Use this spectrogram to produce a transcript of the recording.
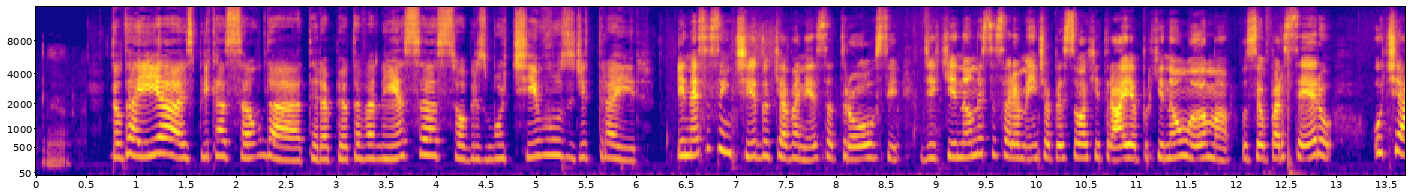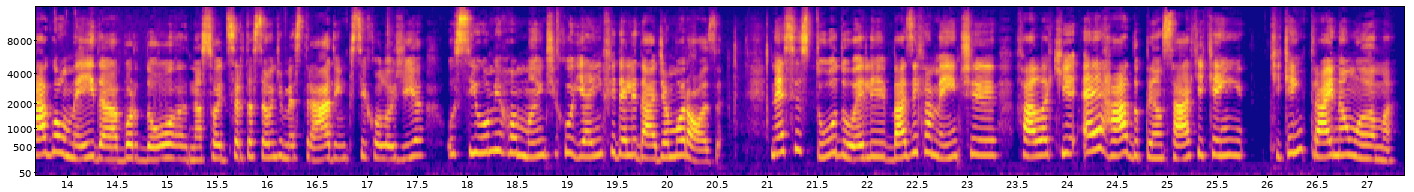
Né? Então tá aí a explicação da terapeuta Vanessa sobre os motivos de trair. E nesse sentido que a Vanessa trouxe, de que não necessariamente a pessoa que traia porque não ama o seu parceiro, o Tiago Almeida abordou na sua dissertação de mestrado em psicologia o ciúme romântico e a infidelidade amorosa. Nesse estudo, ele basicamente fala que é errado pensar que quem, que quem trai não ama,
